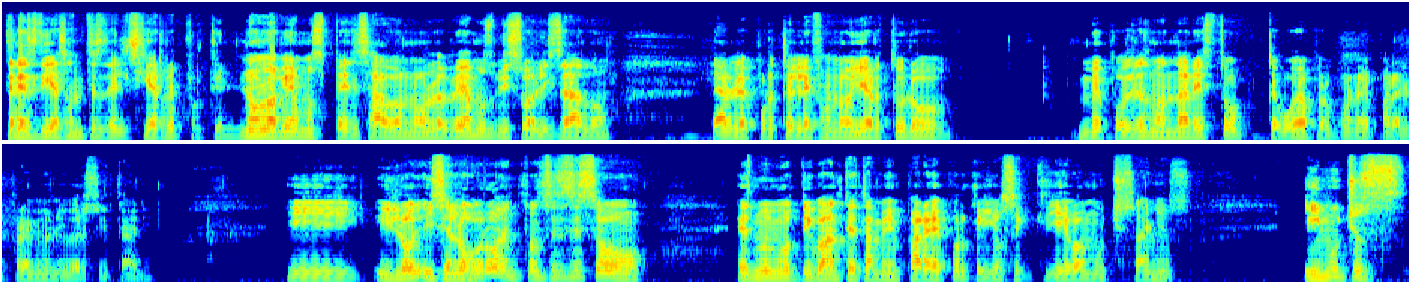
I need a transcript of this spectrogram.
tres días antes del cierre porque no lo habíamos pensado, no lo habíamos visualizado. Le hablé por teléfono, oye Arturo, ¿me podrías mandar esto? Te voy a proponer para el premio universitario. Y, y, se logró, entonces eso es muy motivante también para él porque yo sé que lleva muchos años y muchos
